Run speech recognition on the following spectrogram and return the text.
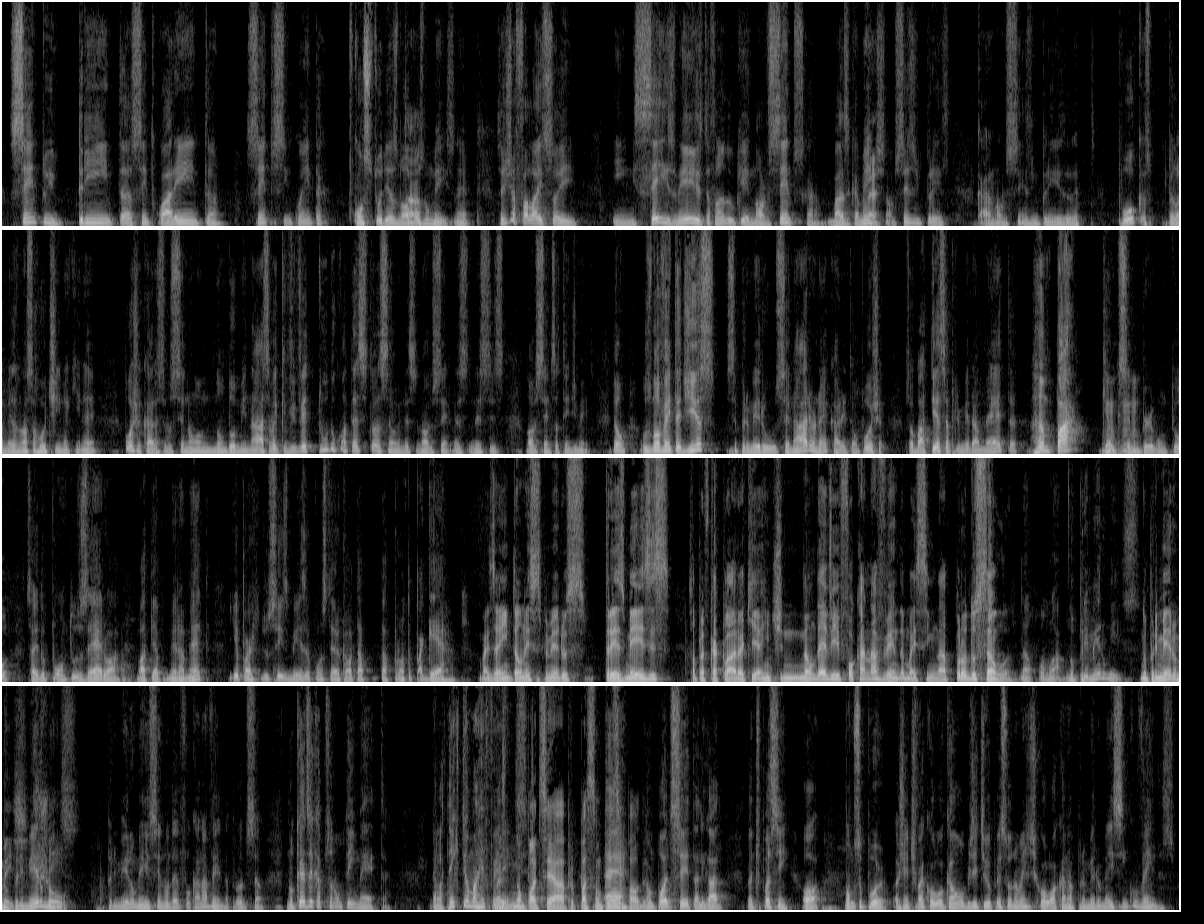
130, 140, 150 consultorias novas Tá. no mês, né? Se a gente vai falar isso aí em seis meses, tá falando o quê? 900, cara, basicamente? 900 empresas. Cara, 900 empresas, é poucas, pelo menos nossa rotina aqui, né? Poxa, cara, se você não, não dominar, você vai viver tudo quanto é situação nesses 900, nesses, nesses 900 atendimentos. Então, os 90 dias, esse primeiro cenário, né, cara? Então, poxa, só bater essa primeira meta, rampar, que é o que você Uhum. me perguntou, sair do ponto zero a bater a primeira meta, e a partir dos seis meses eu considero que ela tá, tá pronta para guerra. Mas aí, então, nesses primeiros três meses, só para ficar claro aqui, a gente não deve focar na venda, mas sim na produção. Boa. Não, vamos lá. No primeiro mês. No primeiro mês. No primeiro Show. mês. Primeiro mês você não deve focar na venda, na produção. Não quer dizer que a pessoa não tem meta. Ela tem que ter uma Mas referência. não pode ser a preocupação principal é, dela. Não pode ser, tá ligado? Então, tipo assim, ó, vamos supor, a gente vai colocar um objetivo, a pessoa normalmente a gente coloca no primeiro mês cinco vendas.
